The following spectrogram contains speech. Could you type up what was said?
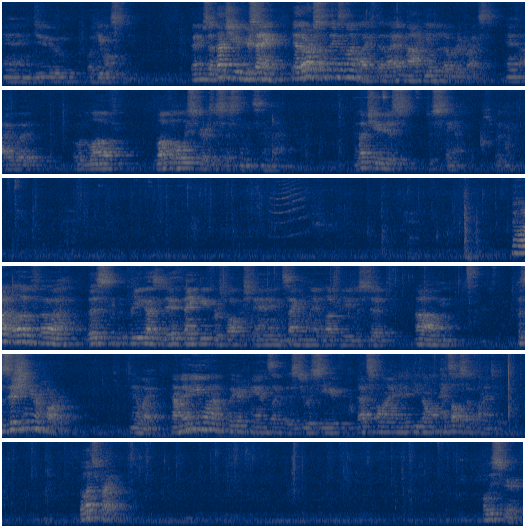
and do what He wants to do. Okay? So that's you, if you're saying, yeah, there are some things in my life that I have not yielded over to Christ, and I would, I would love, love the Holy Spirit's assistance in that. And that's you, just, just stand with me. And what I love uh, this for you guys to do, thank you first of all for standing, and secondly, I'd love for you just to um, position your heart in a way. Now, maybe you want to put your hands like this to receive. That's fine, and if you don't, that's also fine too. But let's pray. Holy Spirit,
